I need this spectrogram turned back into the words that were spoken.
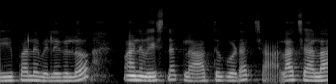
దీపాల వెలుగులో మనం వేసిన క్లాత్ కూడా చాలా చాలా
